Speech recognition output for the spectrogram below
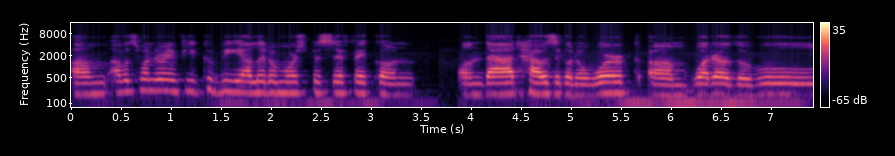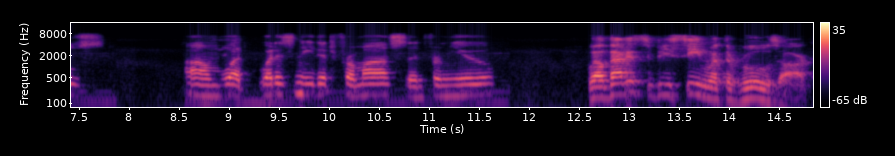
Um, I was wondering if you could be a little more specific on on that. How is it going to work? Um, what are the rules? Um, what what is needed from us and from you? Well, that is to be seen what the rules are.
